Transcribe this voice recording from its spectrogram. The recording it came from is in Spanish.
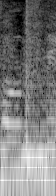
for me.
